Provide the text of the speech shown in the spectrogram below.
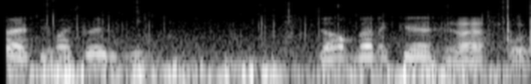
15, maar ik weet het niet. Daarom ben ik... Uh... Ja, ja, goed.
